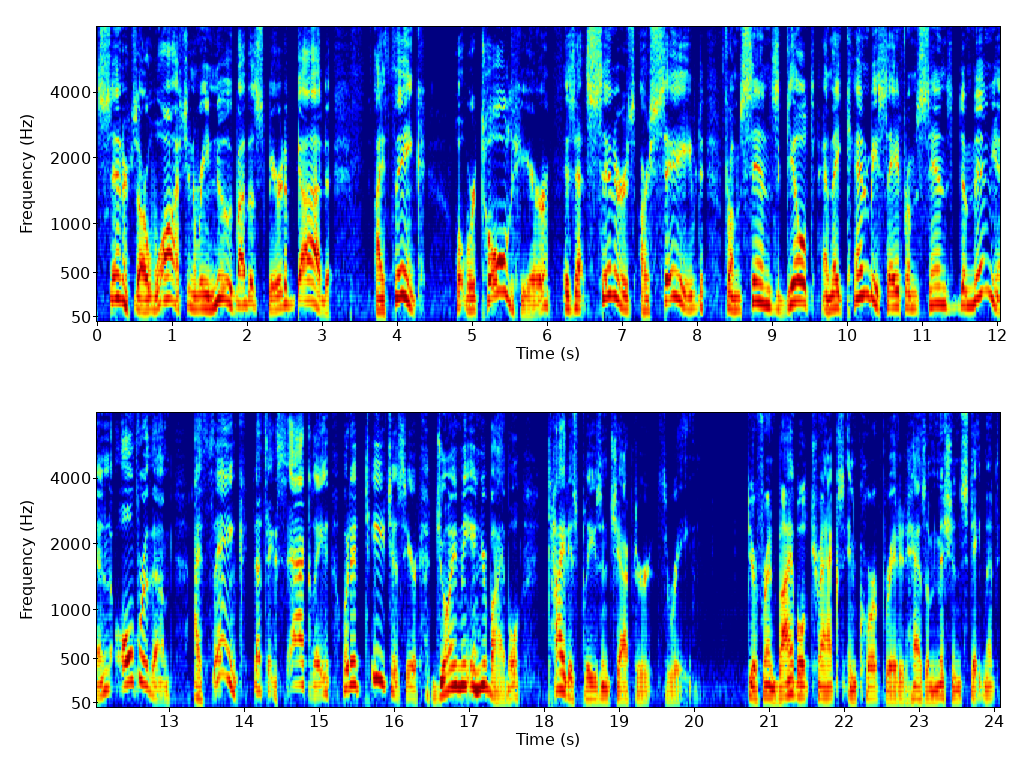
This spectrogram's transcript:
Sinners are washed and renewed by the Spirit of God. I think what we're told here is that sinners are saved from sin's guilt and they can be saved from sin's dominion over them. I think that's exactly what it teaches here. Join me in your Bible, Titus, please, in chapter 3. Dear friend, Bible Tracts Incorporated has a mission statement.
